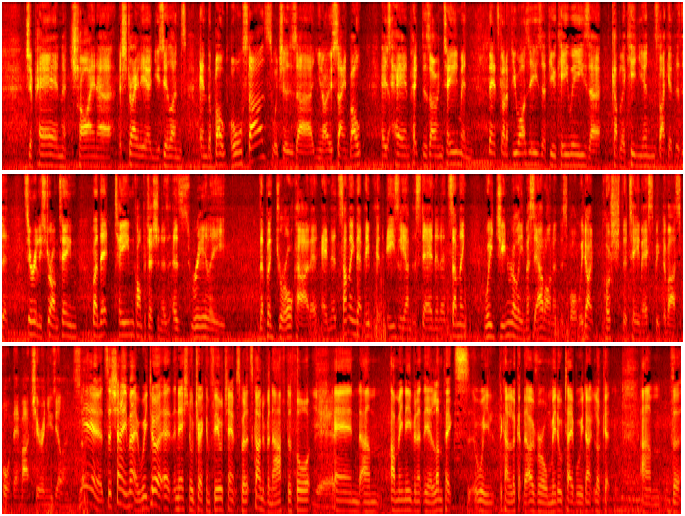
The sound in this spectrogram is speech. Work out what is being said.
Japan, China, Australia, New Zealand, and the Bolt All Stars, which is uh, you know Usain Bolt has hand-picked his own team, and that's got a few Aussies, a few Kiwis, a couple of Kenyans. Like it, it's a really strong team. But that team competition is is really the big draw card, and, and it's something that people can easily understand, and it's something we generally miss out on in the sport. We don't push the team aspect of our sport that much here in New Zealand. So. Yeah, it's a shame, eh? We do it at the National Track and Field Champs, but it's kind of an afterthought. Yeah. And um, I mean, even at the Olympics, we kind of look at the overall medal table. We don't look at um, the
